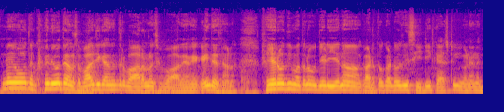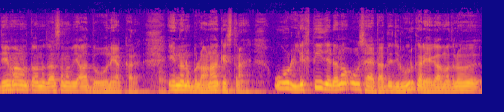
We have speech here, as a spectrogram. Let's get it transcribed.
ਨਹੀਂ, ਉਹ ਤਾਂ ਕੋਈ ਨਹੀਂ, ਉਹ ਤਾਂ ਹੰਸਪਾਲ ਜੀ ਕਹਿੰਦੇ ਦਰਬਾਰ ਵੱਲੋਂ ਛਪਵਾ ਦੇਾਂਗੇ ਕਹਿੰਦੇ ਸਨ। ਫਿਰ ਉਹਦੀ ਮਤਲਬ ਜਿਹੜੀ ਹੈ ਨਾ ਘੱਟ ਤੋਂ ਘੱਟ ਉਹਦੀ ਸੀਡੀ ਕੈਸਟ ਵੀ ਬਣਿਆ ਨਾ, ਜਿਵੇਂ ਹੁਣ ਤੁਹਾਨੂੰ ਦੱਸਣਾ ਵੀ ਆਹ ਦੋ ਨੇ ਅੱਖਰ, ਇਹਨਾਂ ਨੂੰ ਬੁਲਾਣਾ ਕਿਸ ਤਰ੍ਹਾਂ ਹੈ। ਉਹ ਲਿਖਤੀ ਜਿਹੜਾ ਨਾ, ਉਹ ਸਹਾਇਤਾ ਤੇ ਜ਼ਰੂਰ ਕਰੇਗਾ, ਮਤਲਬ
